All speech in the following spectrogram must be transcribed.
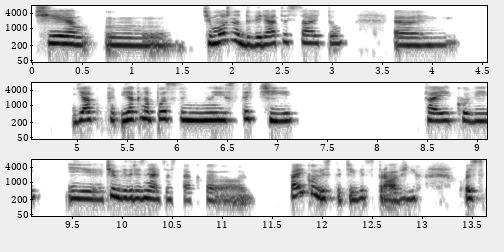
чи, чи можна довіряти сайту, як, як написані статті фейкові, і чим відрізняються так фейкові статті від справжніх. Ось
